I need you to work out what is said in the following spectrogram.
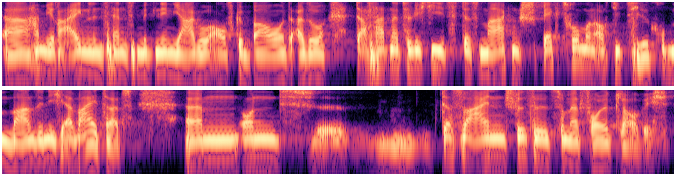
äh, haben ihre eigenen Lizenzen mit Ninjago aufgebaut. Also das hat natürlich die, das Markenspektrum und auch die Zielgruppen wahnsinnig erweitert. Ähm, und äh, das war ein Schlüssel zum Erfolg, glaube ich.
